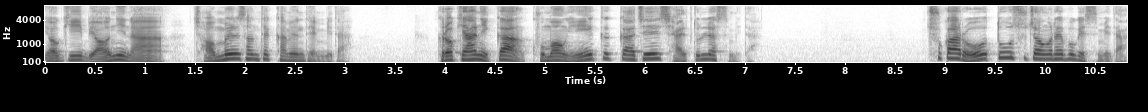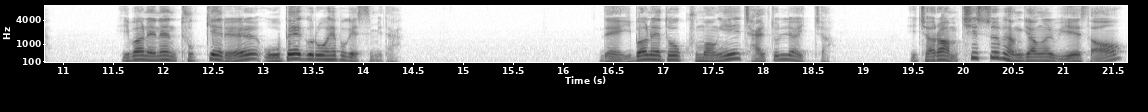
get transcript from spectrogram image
여기 면이나 점을 선택하면 됩니다. 그렇게 하니까 구멍이 끝까지 잘 뚫렸습니다. 추가로 또 수정을 해보겠습니다. 이번에는 두께를 500으로 해보겠습니다. 네, 이번에도 구멍이 잘 뚫려 있죠. 이처럼 치수 변경을 위해서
